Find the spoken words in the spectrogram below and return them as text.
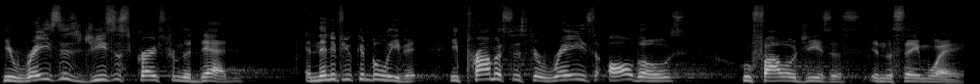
He raises Jesus Christ from the dead, and then, if you can believe it, he promises to raise all those who follow Jesus in the same way.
